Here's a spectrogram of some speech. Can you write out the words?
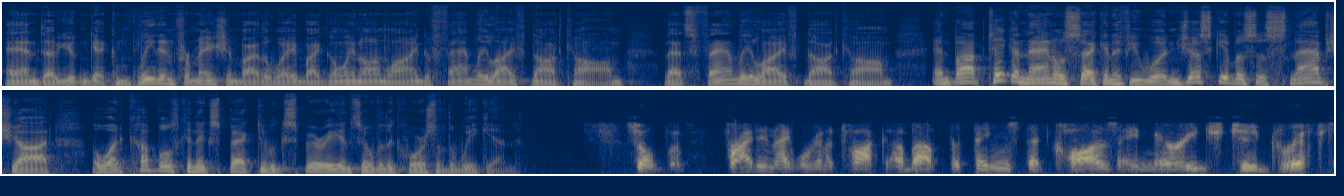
And uh, you can get complete information, by the way, by going online to familylife.com. That's familylife.com. And Bob, take a nanosecond, if you would, and just give us a snapshot of what couples can expect to experience over the course of the weekend. So, Friday night, we're going to talk about the things that cause a marriage to drift,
